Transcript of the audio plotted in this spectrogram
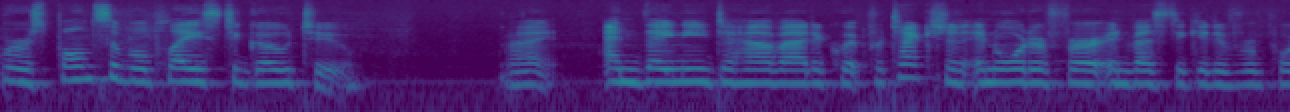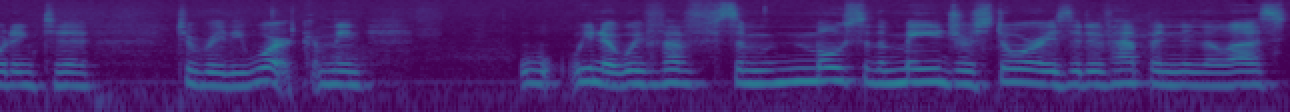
responsible place to go to, right? And they need to have adequate protection in order for investigative reporting to to really work. I mean, w- you know, we've have some most of the major stories that have happened in the last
